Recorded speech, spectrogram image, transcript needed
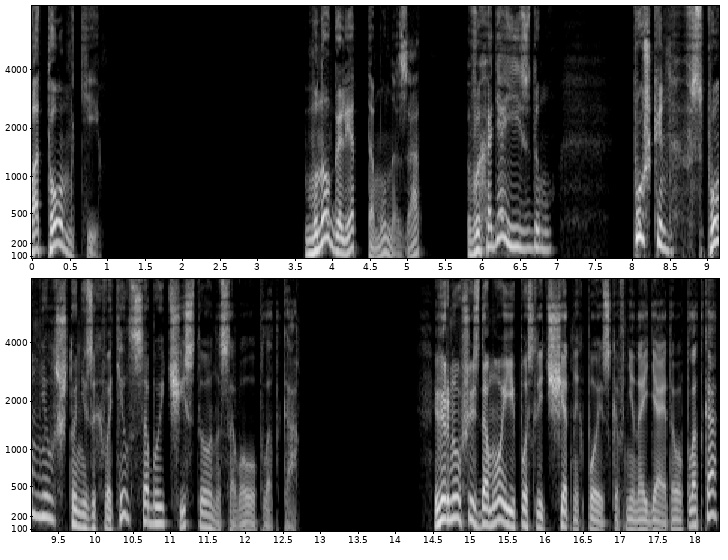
Потомки Много лет тому назад, выходя из дому, Пушкин вспомнил, что не захватил с собой чистого носового платка. Вернувшись домой и после тщетных поисков не найдя этого платка,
